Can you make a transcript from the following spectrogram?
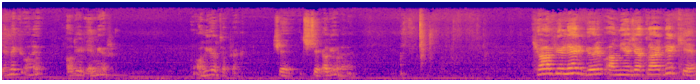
Demek ki onu alıyor, emiyor. Alıyor toprak. Şey, çiçek alıyor onu. Kafirler görüp anlayacaklardır ki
